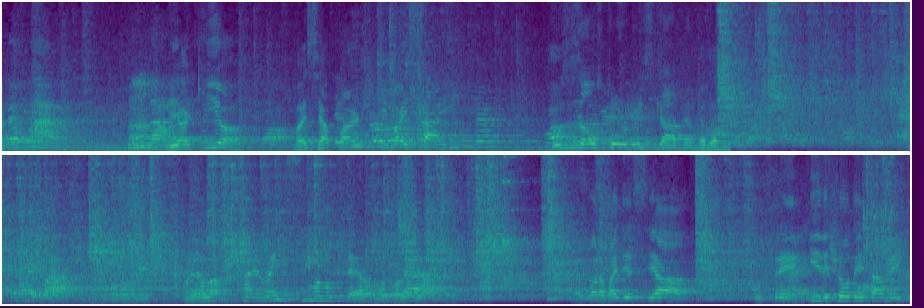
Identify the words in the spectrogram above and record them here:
Até o. E aqui, ó, vai ser a parte que vai sair os exaustor do escape, rapaziada. Ela cai lá em cima no teto, rapaziada. Agora vai descer a, o trem aqui, deixa eu tentar meio que...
